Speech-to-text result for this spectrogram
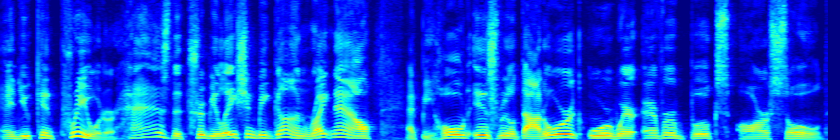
And you can pre order Has the Tribulation Begun right now at beholdisrael.org or wherever books are sold.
